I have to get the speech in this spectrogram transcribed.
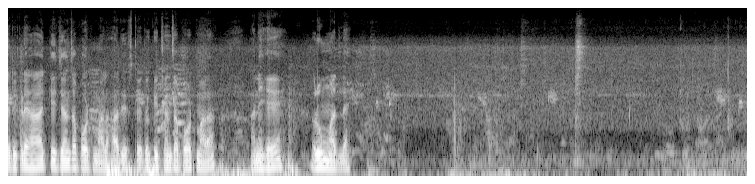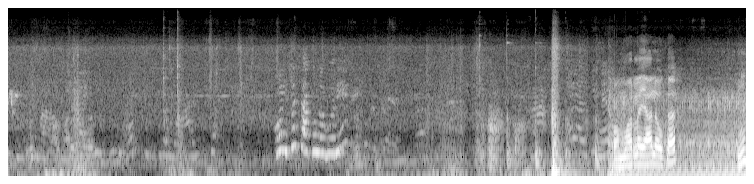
तर इकडे हा किचनचा पोटमाळा हा दिसतोय तो किचनचा पोटमाळा आणि हे रूममधलं आहे. सोमवारला या लवकर? हं?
